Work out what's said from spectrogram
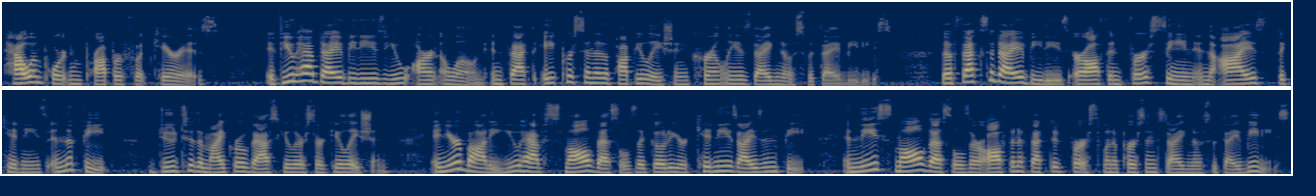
how important proper foot care is. If you have diabetes, you aren't alone. In fact, 8% of the population currently is diagnosed with diabetes. The effects of diabetes are often first seen in the eyes, the kidneys, and the feet due to the microvascular circulation. In your body, you have small vessels that go to your kidneys, eyes, and feet, and these small vessels are often affected first when a person's diagnosed with diabetes.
